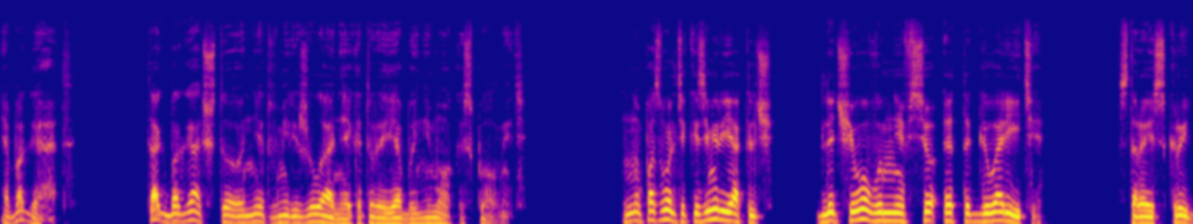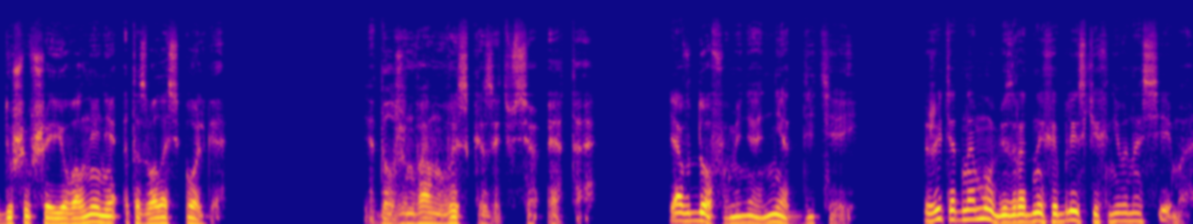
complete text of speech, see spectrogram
Я богат. Так богат, что нет в мире желания, которое я бы не мог исполнить». «Ну, позвольте, Казимир Яковлевич, для чего вы мне все это говорите?» Стараясь скрыть душившее ее волнение, отозвалась Ольга. «Я должен вам высказать все это. Я вдов, у меня нет детей. Жить одному без родных и близких невыносимо.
